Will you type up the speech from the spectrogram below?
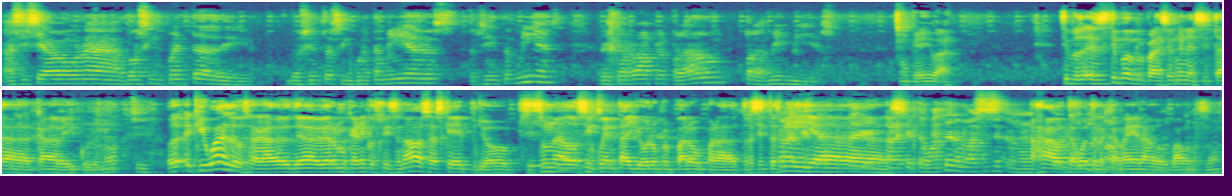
así sea una 250 de 250 millas, 300 millas, el carro va preparado para 1000 millas. Ok, va. Sí, pues ese tipo de preparación que necesita cada vehículo, ¿no? Sí. O sea, que igual, o sea, debe haber mecánicos que dicen, no, o sea, es que pues, yo, si es una no, 250, yo lo preparo para 300 Para que, te aguante, millas. para que te aguante nomás esa carrera. Ajá, o te aguante la no. carrera, o vamos, ¿no?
